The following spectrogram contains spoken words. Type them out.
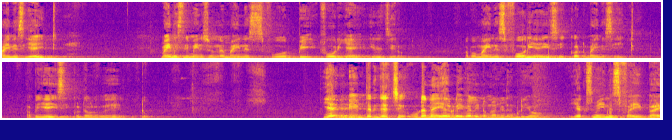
Minus eight minus three minus ஒன்று minus four B four A இது ஜீரோ அப்போ minus four A is equal to minus eight அப்போ ஏ இஸ் ஈக்குவல் டு எவ்வளவு? டூ ஏன் பியும் தெரிஞ்சாச்சு? உடனே எதனுடைய வேல்யூ நம்மளால் எழுத முடியும்? X minus five by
